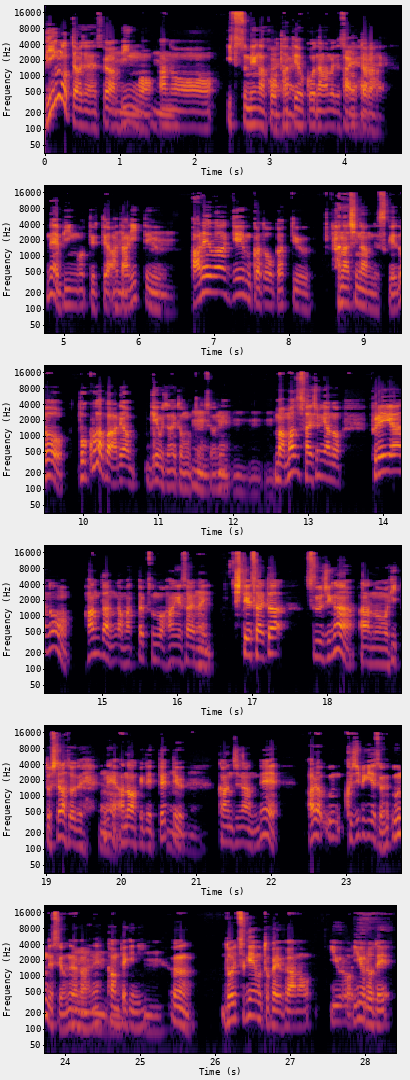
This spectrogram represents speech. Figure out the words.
ビンゴってあるじゃないですか、ビンゴ。あの、5つ目がこう縦横斜めで揃ったら、ね、ビンゴって言って当たりっていう、あれはゲームかどうかっていう話なんですけど、僕はあれはゲームじゃないと思ってるんですよね。まあ、まず最初にあの、プレイヤーの判断が全くその反映されない、指定された数字が、あの、ヒットしたらそれでね、うん穴を開けていってっていう感じなんで、あれは運、くじ引きですよね。運ですよね。だからね、完璧に。うん。ドイツゲームとかいうか、あの、ユーロ、ユーロで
